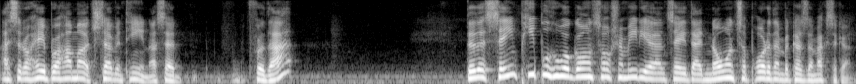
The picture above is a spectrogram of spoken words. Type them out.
I said, "Oh, hey, bro, how much? 17." I said, "For that?" They're the same people who will go on social media and say that no one supported them because they're Mexican.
